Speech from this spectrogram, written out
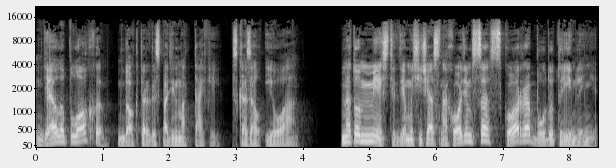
«Дело плохо, доктор господин Маттафий», — сказал Иоанн. «На том месте, где мы сейчас находимся, скоро будут римляне».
